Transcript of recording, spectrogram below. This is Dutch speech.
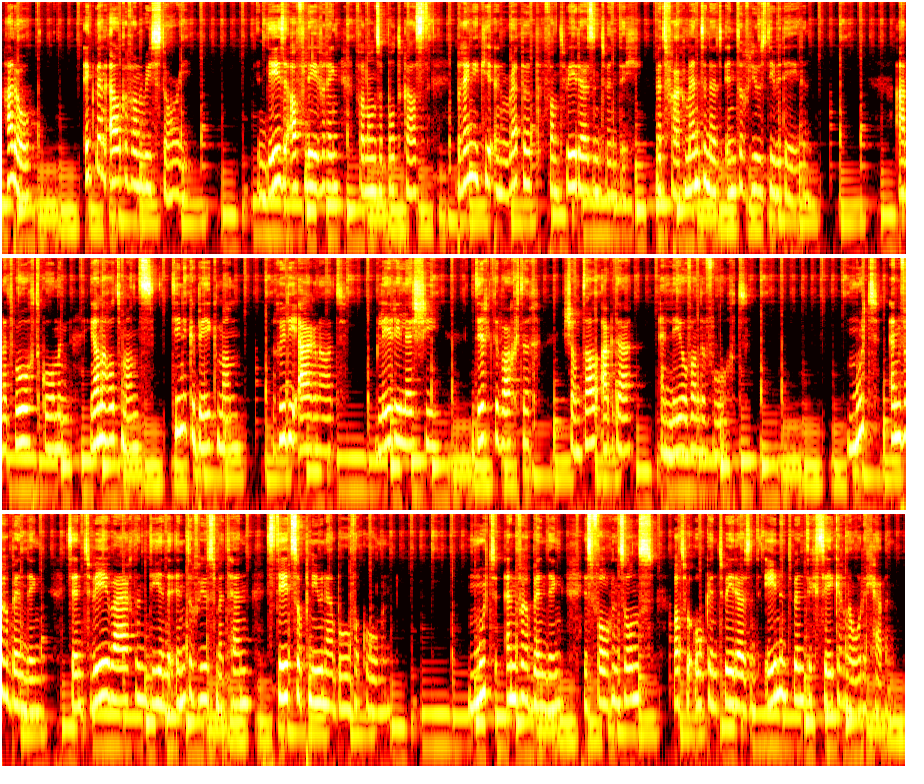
Hallo, ik ben Elke van Restory. In deze aflevering van onze podcast breng ik je een wrap-up van 2020 met fragmenten uit interviews die we deden. Aan het woord komen Janne Rotmans, Tineke Beekman, Rudy Arnoud, Bleri Leschi, Dirk de Wachter, Chantal Agda en Leo van de Voort. Moed en verbinding zijn twee waarden die in de interviews met hen steeds opnieuw naar boven komen. Moed en verbinding is volgens ons wat we ook in 2021 zeker nodig hebben.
